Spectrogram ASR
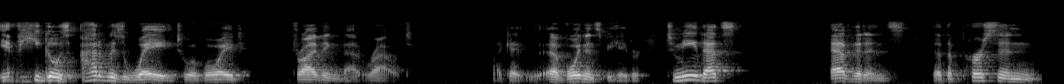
If he goes out of his way to avoid driving that route, like a, avoidance behavior, to me that's evidence that the person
